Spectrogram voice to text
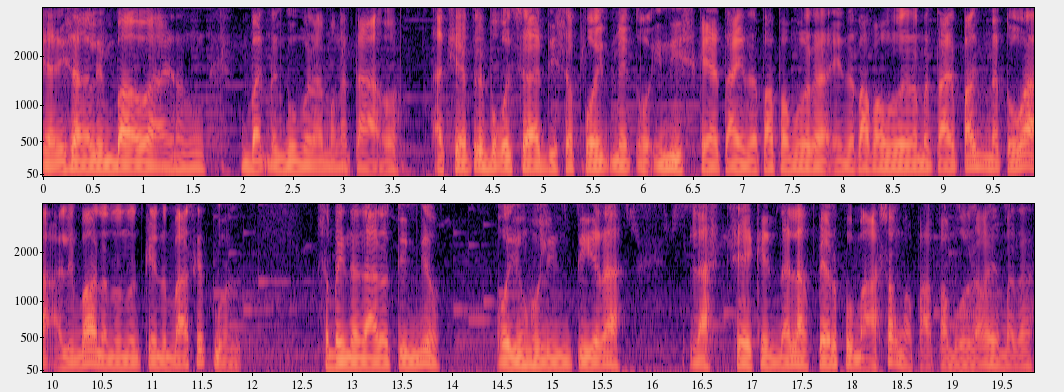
Yan, isang halimbawa ng ba't nagmumura mga tao. At syempre bukod sa disappointment o inis, kaya tayo napapamura, eh napapamura naman tayo pag natuwa. Halimbawa, nanonood kayo ng basketball, sabay nanalo team nyo. O yung huling tira, last second na lang, pero pumasok, mapapamura kayo, mara,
